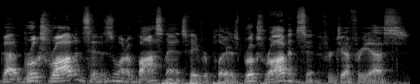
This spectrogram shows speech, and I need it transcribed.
Got Brooks Robinson. This is one of Bossman's favorite players. Brooks Robinson for Jeffrey S.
